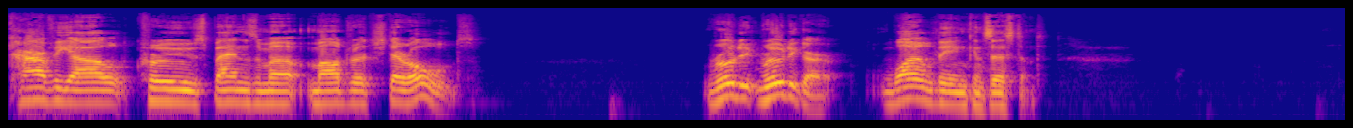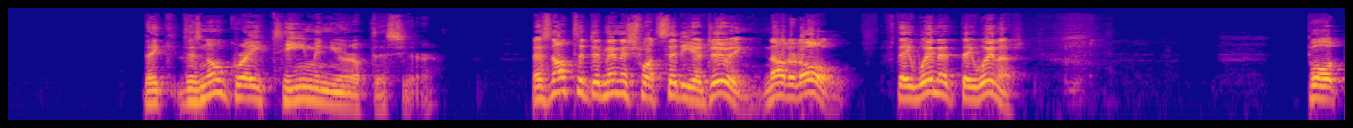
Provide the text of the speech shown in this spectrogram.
Carvajal, Kroos, Benzema, Modric, they're old. Rudi- Rudiger, wildly inconsistent. They, there's no great team in Europe this year. That's not to diminish what City are doing, not at all. If they win it, they win it. But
